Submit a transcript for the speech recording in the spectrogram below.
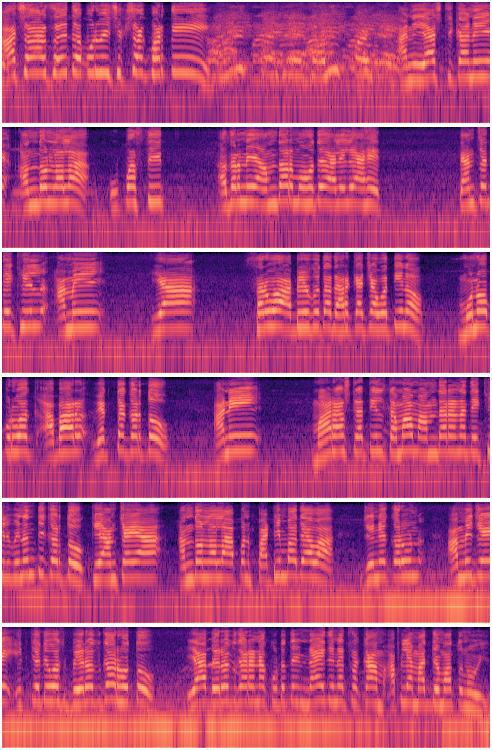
आचारसंहितेपूर्वी शिक्षक भरती. आणि याच ठिकाणी आंदोलनाला उपस्थित आदरणीय आमदार महोदय आलेले आहेत. त्यांचं देखील आम्ही या सर्व अभियोगिताधारकाच्या वतीनं मनोपूर्वक आभार व्यक्त करतो आणि महाराष्ट्रातील तमाम आमदारांना देखील विनंती करतो की आमच्या या आंदोलनाला आपण पाठिंबा द्यावा जेणेकरून आम्ही जे इतके दिवस बेरोजगार होतो या बेरोजगारांना कुठेतरी न्याय देण्याचं काम आपल्या माध्यमातून होईल.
